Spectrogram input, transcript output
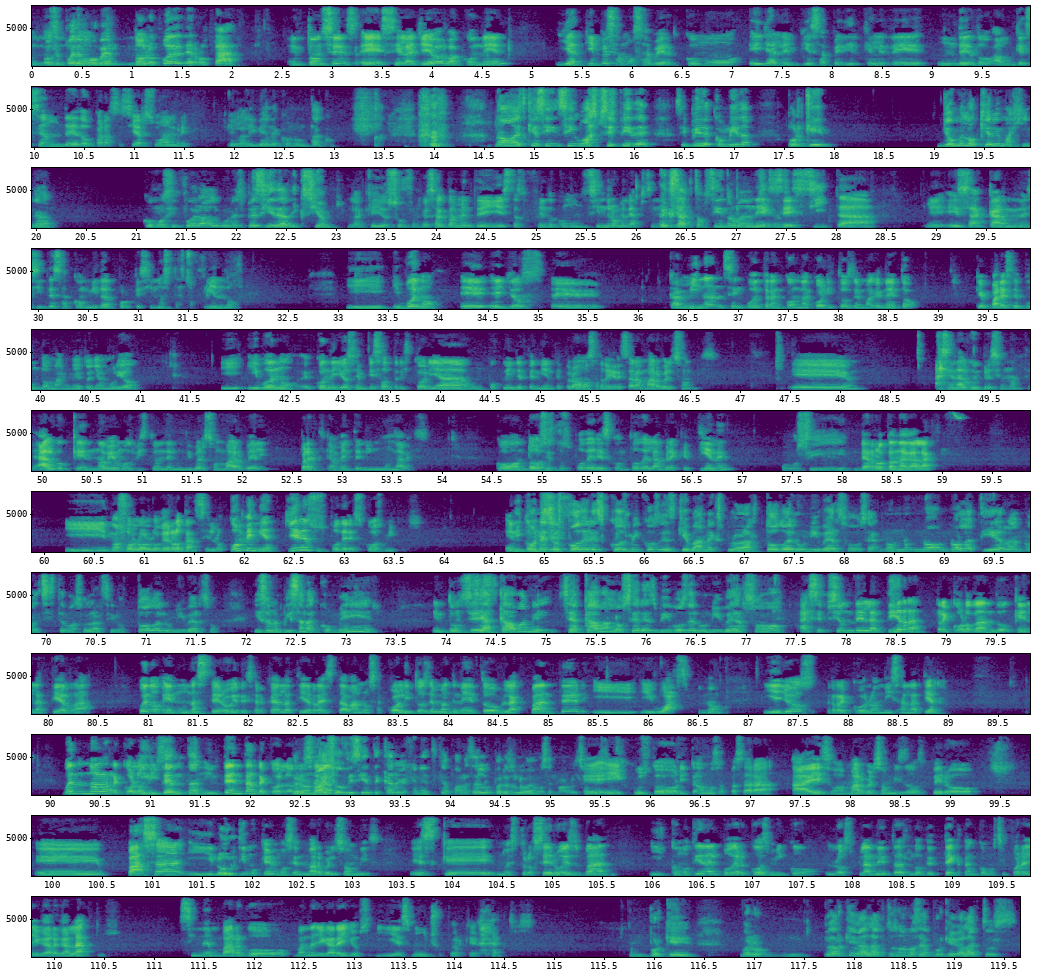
No, se puede no- mover. No lo puede derrotar. Entonces eh, se la lleva, va con él. Y aquí empezamos a ver cómo ella le empieza a pedir que le dé un dedo, aunque sea un dedo para saciar su hambre. Que la aliviane con un taco. no, es que sí, sí, Wasp sí pide, sí pide comida. Porque yo me lo quiero imaginar como si fuera alguna especie de adicción la que ellos sufren. Exactamente, y está sufriendo como un síndrome de abstinencia. Exacto, síndrome de abstinencia. Necesita eh, esa carne, necesita esa comida porque si no está sufriendo. Y, y bueno, eh, ellos eh, caminan, se encuentran con acólitos de Magneto, que para este punto Magneto ya murió. Y, y bueno, con ellos empieza otra historia un poco independiente, pero vamos a regresar a Marvel Zombies. Eh, hacen algo impresionante, algo que no habíamos visto en el universo Marvel prácticamente ninguna vez. Con todos estos poderes, con todo el hambre que tienen, Oh, sí. derrotan a Galactus. Y no solo lo derrotan, se lo comen y adquieren sus poderes cósmicos. y con esos poderes cósmicos es que van a explorar todo el universo, o sea, no, no, no, no la Tierra, no el sistema solar, sino todo el universo, y se lo empiezan a comer. Entonces Se acaban, el, se acaban los seres vivos del universo. a excepción de la Tierra, recordando que en la Tierra, bueno, en un asteroide cerca de la Tierra estaban los acólitos de Magneto, Black Panther y, y Wasp, ¿no? Y ellos recolonizan la Tierra. Bueno, no la recolonizan, Intentan. intentan, recolonizar. Pero no hay suficiente carga genética para hacerlo, pero eso lo vemos en Marvel Zombies. Eh, y 2. justo ahorita vamos a pasar a, a eso, a Marvel Zombies 2, pero eh, pasa y lo último que vemos en Marvel Zombies es que nuestros héroes van y como tienen el poder cósmico, los planetas lo detectan como si fuera a llegar Galactus. Sin embargo, van a llegar ellos y es mucho peor que Galactus. Porque, bueno, peor que Galactus, no lo sé, porque Galactus.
